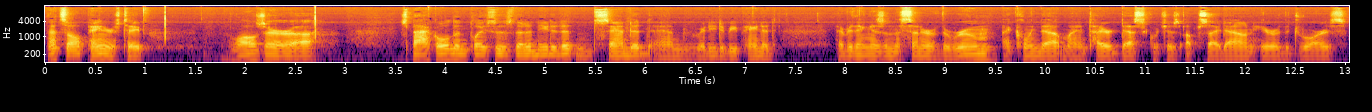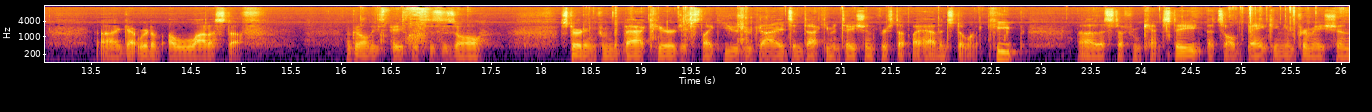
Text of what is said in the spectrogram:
That's all painter's tape. Walls are uh, spackled in places that it needed it and sanded and ready to be painted. Everything is in the center of the room. I cleaned out my entire desk, which is upside down. Here are the drawers. Uh, I got rid of a lot of stuff. Look at all these papers. This is all starting from the back here, just like user guides and documentation for stuff I have and still want to keep. Uh, that's stuff from Kent State. That's all banking information.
